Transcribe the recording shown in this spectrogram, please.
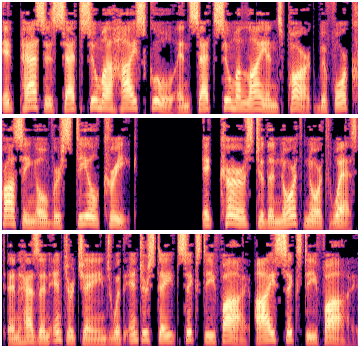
It passes Satsuma High School and Satsuma Lions Park before crossing over Steel Creek. It curves to the north-northwest and has an interchange with Interstate 65 I-65.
